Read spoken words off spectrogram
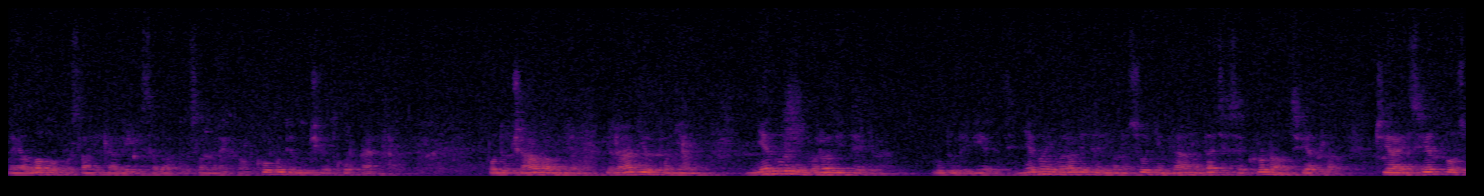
da je Allahov poslanik, ali i salatu sallam, rekao, ko bude učio Kur'an, podučavao njemu i radio po njemu, njegovim roditeljima, budu li vjernici, njegovim roditeljima na sudnjem danu daće se kruna od svjetla, čija je svjetlost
